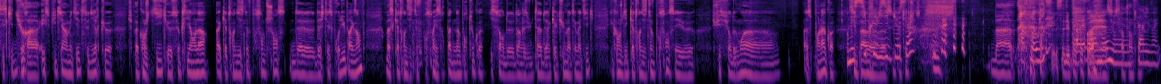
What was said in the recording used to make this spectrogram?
C'est ce qui est dur à expliquer à un métier, de se dire que, je sais pas, quand je dis que ce client-là a 99% de chance d'acheter ce produit, par exemple, bah, ce 99%, il sort pas de n'importe où, quoi. Il sort d'un résultat, d'un calcul mathématique. Et quand je dis que 99%, c'est, euh, je suis sûr de moi euh, à ce point-là, quoi. On est, si pas, euh, prévisible que ça Bah, Parfois, oui. Ça, ça dépend Ah Parfois, pourquoi. ouais, non, sur mais certains trucs. ça arrive, ouais.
